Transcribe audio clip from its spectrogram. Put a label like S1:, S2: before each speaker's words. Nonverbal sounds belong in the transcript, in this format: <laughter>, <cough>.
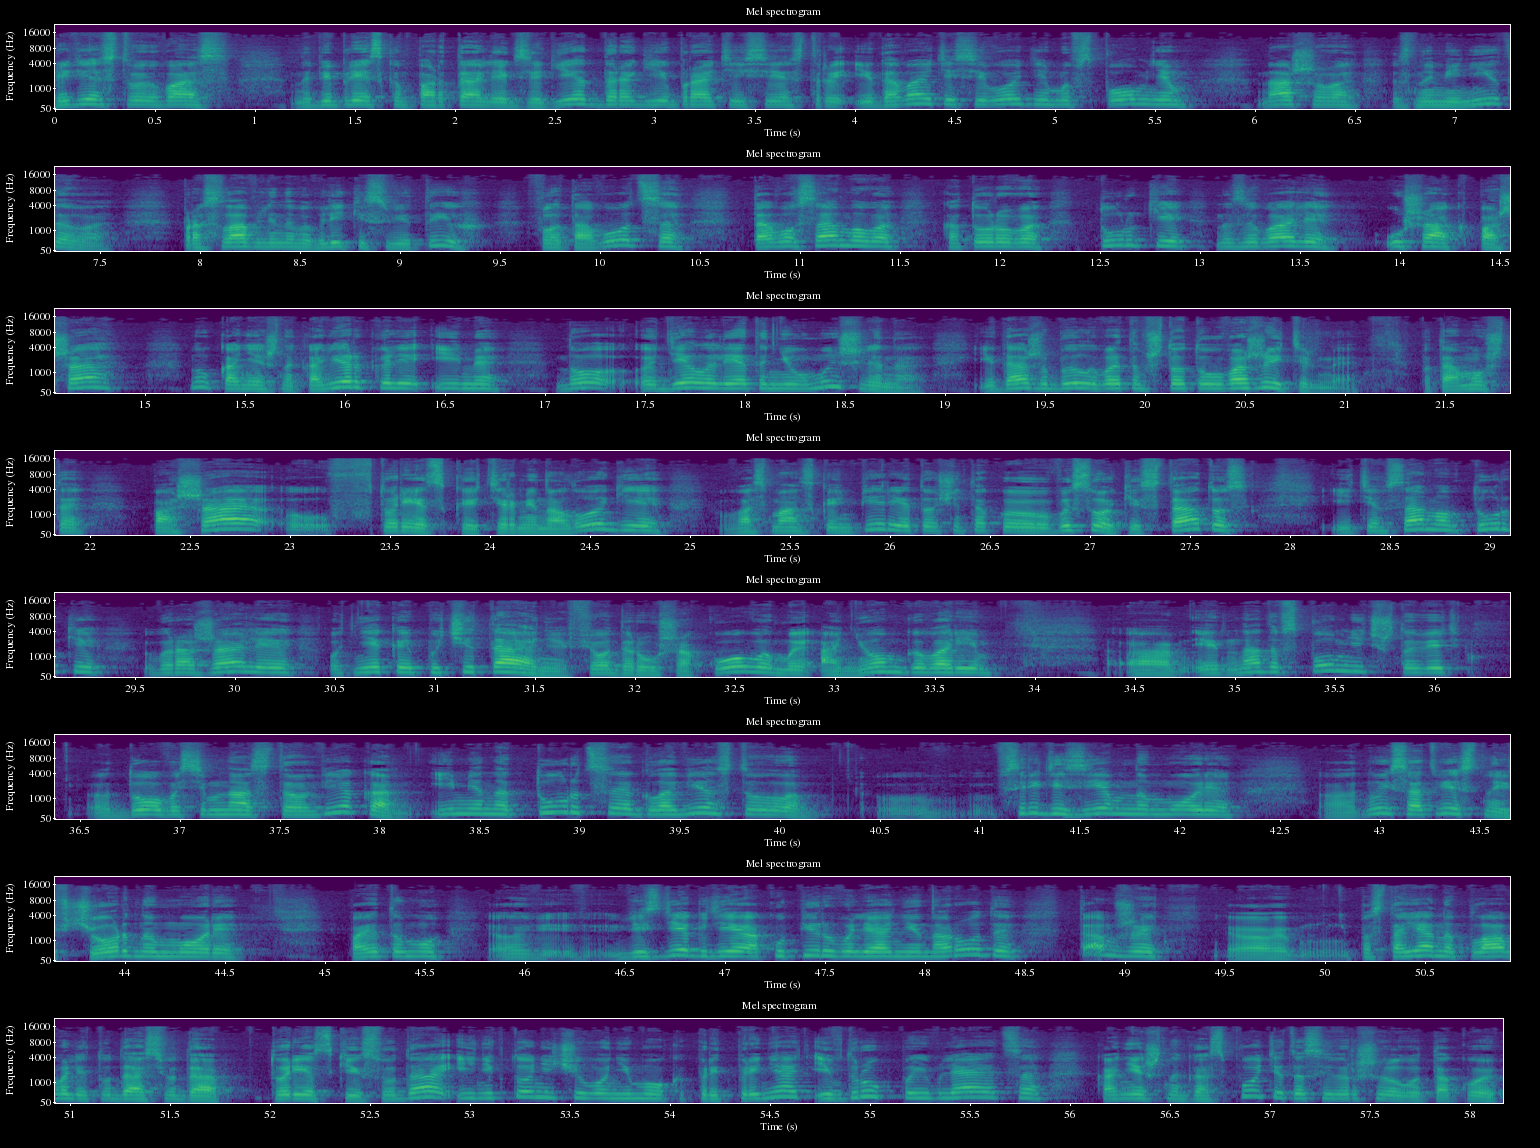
S1: Приветствую вас на библейском портале «Экзегет», дорогие братья и сестры. И давайте сегодня мы вспомним нашего знаменитого, прославленного в лике святых, флотоводца, того самого, которого турки называли Ушак-Паша, ну, конечно, коверкали имя, но делали это неумышленно, и даже было в этом что-то уважительное, потому что Паша в турецкой терминологии в Османской империи это очень такой высокий статус, и тем самым турки выражали вот некое почитание Федора Ушакова, мы о нем говорим. А, и надо вспомнить, что ведь до XVIII века именно Турция главенствовала в Средиземном море, а, ну и, соответственно, и в Черном море. Поэтому э, везде, где оккупировали они народы, там же э, постоянно плавали туда-сюда турецкие суда, и никто ничего не мог предпринять. И вдруг появляется, конечно, Господь это совершил вот такой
